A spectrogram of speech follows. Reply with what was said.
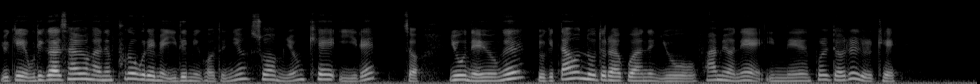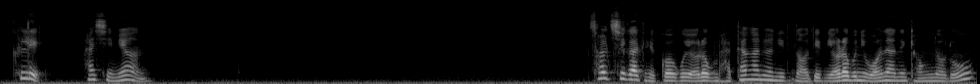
이게 우리가 사용하는 프로그램의 이름이거든요. 수업용 K2랩. 그래서 요 내용을 여기 다운로드라고 하는 요 화면에 있는 폴더를 이렇게 클릭하시면 설치가 될 거고 여러분 바탕화면이든 어디든 여러분이 원하는 경로로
